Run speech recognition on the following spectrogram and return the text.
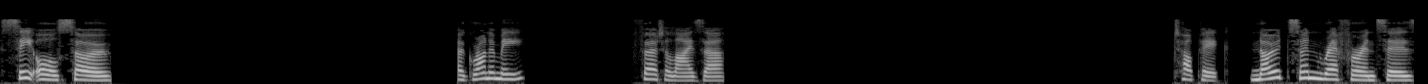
See also Agronomy Fertilizer Topic. Notes and references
